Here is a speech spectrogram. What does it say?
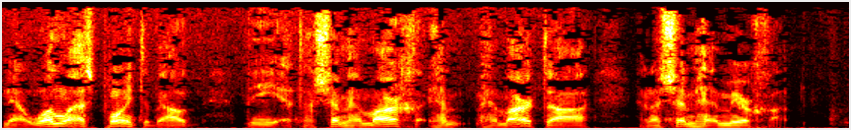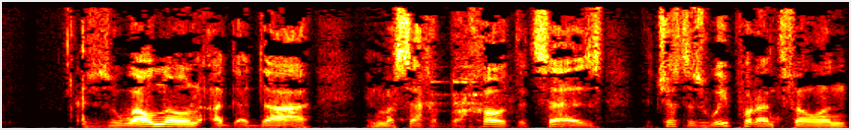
Now, one last point about the Et Hashem Hemarta and Hashem Hemircha. There's a well-known Agadah in Masachet Brachot that says that just as we put on tefillin,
